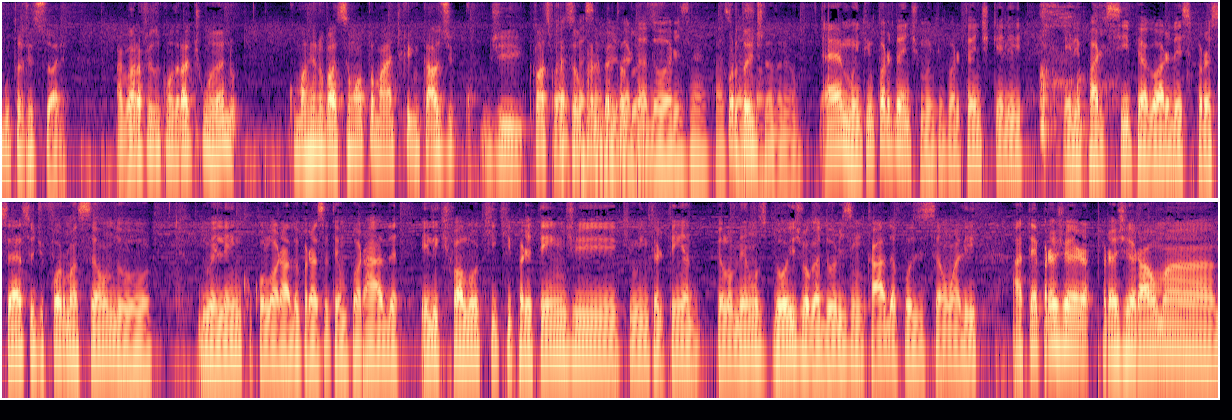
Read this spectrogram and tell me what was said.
multa rescisória. Agora fez um contrato de um ano com uma renovação automática em caso de, de classificação, para Classificação Libertadores. Libertadores, né? Importante, né, Daniel? É muito importante, muito importante que ele, ele participe agora desse processo de formação do, do elenco colorado para essa temporada. Ele que falou que, que pretende que o Inter tenha pelo menos dois jogadores em cada posição ali, até para gerar, pra gerar uma,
